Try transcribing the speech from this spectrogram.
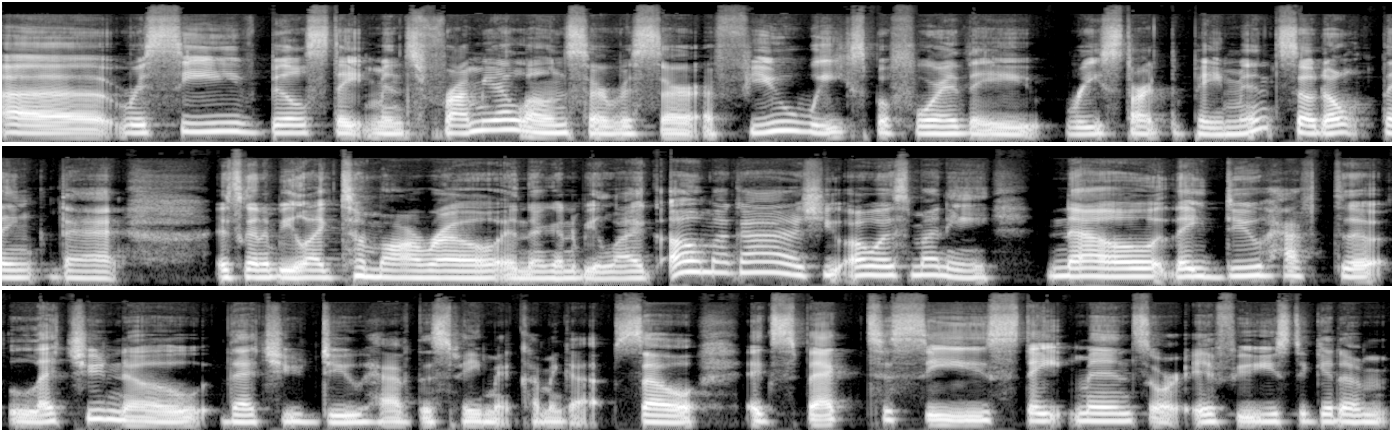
uh, receive bill statements from your loan servicer a few weeks before they restart the payment. So don't think that it's going to be like tomorrow and they're going to be like, oh my gosh, you owe us money. No, they do have to let you know that you do have this payment coming up. So expect to see statements, or if you used to get them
